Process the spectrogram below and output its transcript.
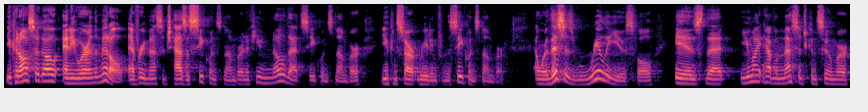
You can also go anywhere in the middle. Every message has a sequence number, and if you know that sequence number, you can start reading from the sequence number. And where this is really useful is that you might have a message consumer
